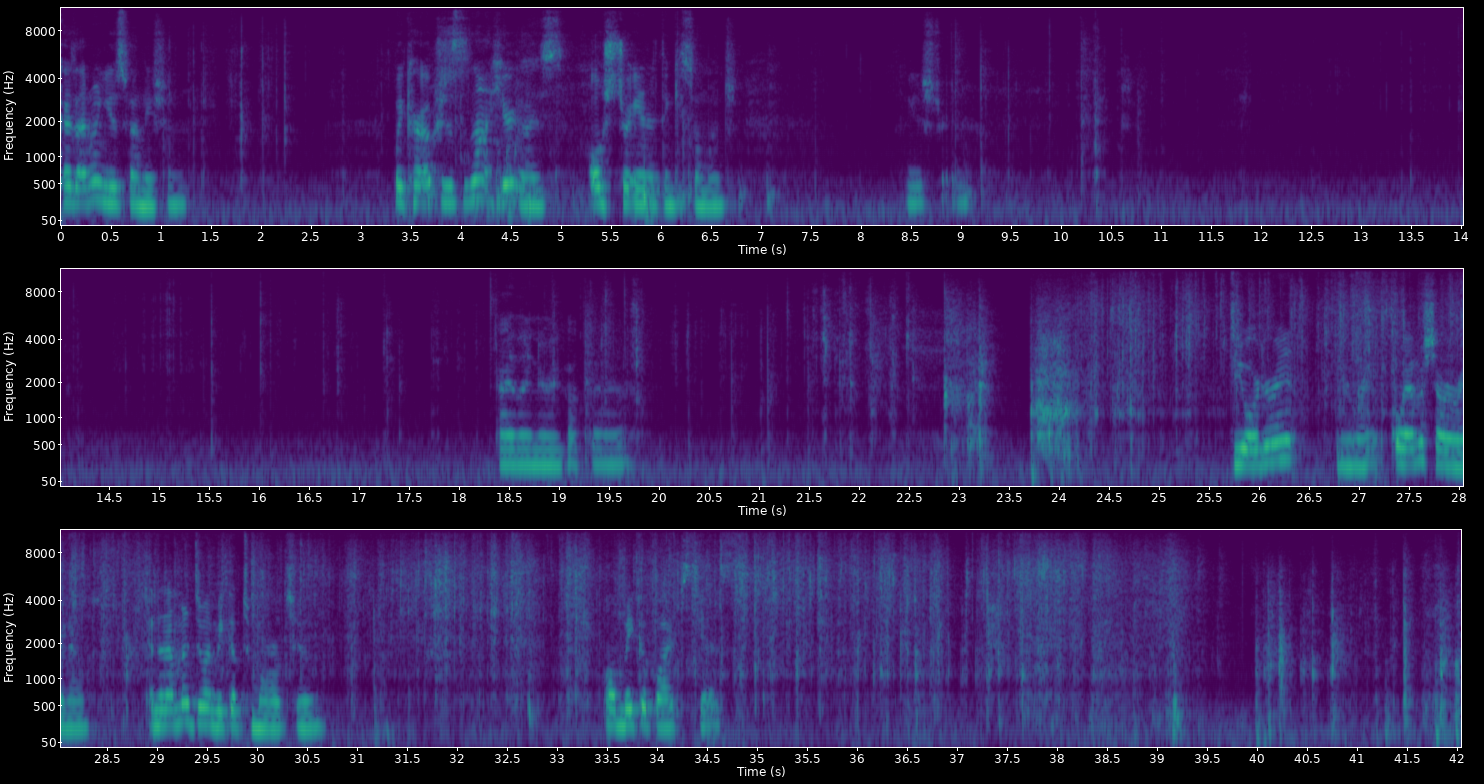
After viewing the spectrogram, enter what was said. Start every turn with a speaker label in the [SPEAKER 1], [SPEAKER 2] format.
[SPEAKER 1] Guys, I don't use foundation. Wake her up. She's not here, guys. Oh, straightener. Thank you so much. I need a straightener. Eyeliner, I got that. Deodorant? You're right. Oh, I'm gonna shower right now. And then I'm gonna do my makeup tomorrow too. Oh, makeup wipes, yes.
